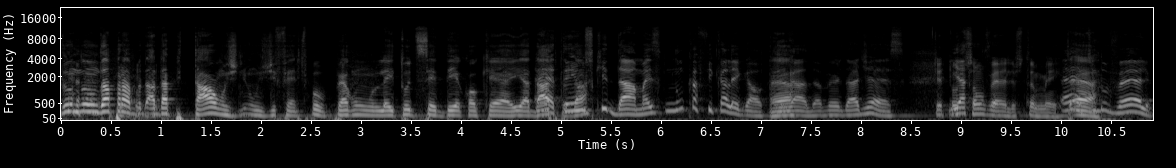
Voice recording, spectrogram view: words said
Não, não dá pra adaptar uns, uns diferentes. Tipo, pega um leitor de CD qualquer aí, adapta. é, tem dá? uns que dá, mas nunca fica legal, tá É. ligado? A verdade é essa. Porque todos a- são velhos também. É, É. tudo velho.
